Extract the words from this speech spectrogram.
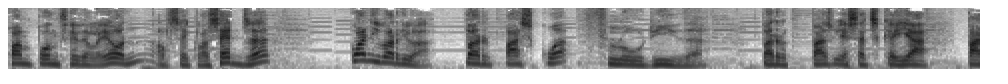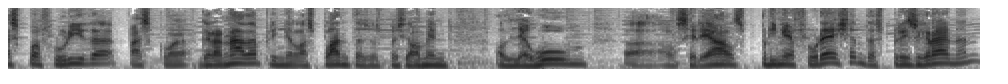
Juan Ponce de León, al segle XVI, quan hi va arribar? Per Pasqua Florida. Per pas... Ja saps que hi ha Pasqua Florida, Pasqua Granada, primer les plantes, especialment el llegum, eh, els cereals, primer floreixen, després granen,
